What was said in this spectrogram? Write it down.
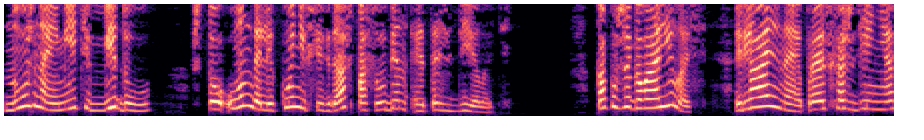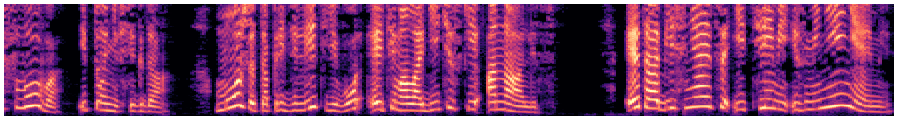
нужно иметь в виду, что он далеко не всегда способен это сделать. Как уже говорилось, реальное происхождение слова, и то не всегда, может определить его этимологический анализ. Это объясняется и теми изменениями,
